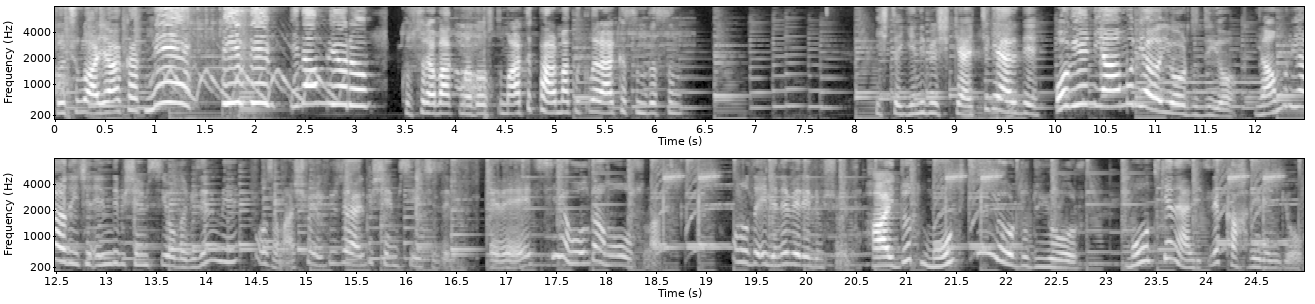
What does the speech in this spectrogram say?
Suçlu ayağa kalk. Ne? Bildim. İnanmıyorum. Kusura bakma dostum artık parmaklıklar arkasındasın. İşte yeni bir şikayetçi geldi. O gün yağmur yağıyordu diyor. Yağmur yağdığı için elinde bir şemsiye olabilir mi? O zaman şöyle güzel bir şemsiye çizelim. Evet siyah oldu ama olsun artık. Onu da eline verelim şöyle. Haydut mont giyiyordu diyor. Mont genellikle kahverengi olur.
